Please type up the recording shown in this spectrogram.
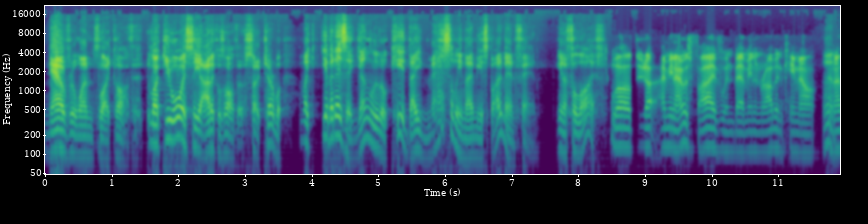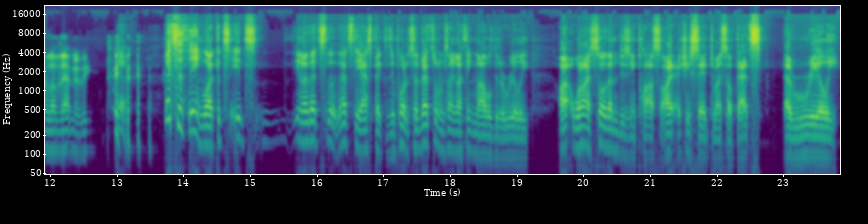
now everyone's like, oh, like you always see articles, oh, they're so terrible. I'm like, yeah, but as a young little kid, they massively made me a Spider-Man fan. You know, for life. well, dude, I, I mean, I was five when Batman and Robin came out, Mm. and I love that movie. Yeah, that's the thing. Like, it's it's you know that's the that's the aspect that's important. So that's what I'm saying. I think Marvel did a really. I, when I saw that in Disney Plus, I actually said to myself, "That's a really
